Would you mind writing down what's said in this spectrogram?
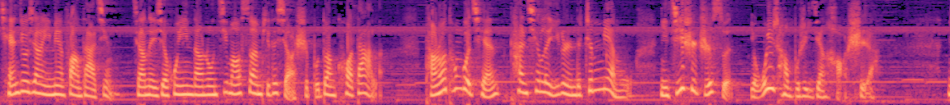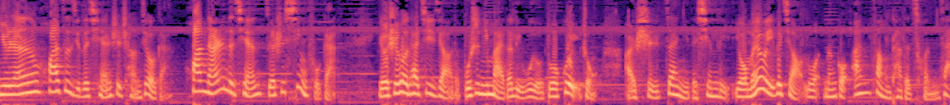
钱就像一面放大镜，将那些婚姻当中鸡毛蒜皮的小事不断扩大了。倘若通过钱看清了一个人的真面目，你及时止损，也未尝不是一件好事啊。女人花自己的钱是成就感，花男人的钱则是幸福感。有时候他计较的不是你买的礼物有多贵重，而是在你的心里有没有一个角落能够安放他的存在。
